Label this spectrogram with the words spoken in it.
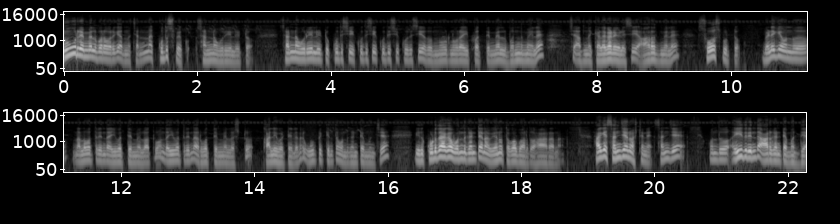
ನೂರು ಎಂ ಎಲ್ ಬರೋವರೆಗೆ ಅದನ್ನ ಚೆನ್ನಾಗಿ ಕುದಿಸ್ಬೇಕು. ಸಣ್ಣ ಉರಿಯಲ್ಲಿಟ್ಟು. ಸಣ್ಣ ಉರಿಯಲ್ಲಿಟ್ಟು ಕುದಿಸಿ ಕುದಿಸಿ ಕುದಿಸಿ ಕುದಿಸಿ ಅದೊಂದು ನೂರು, ನೂರ ಇಪ್ಪತ್ತು ಎಂ ಎಲ್ ಬಂದ ಮೇಲೆ ಚ ಅದನ್ನ ಕೆಳಗಡೆ ಇಳಿಸಿ ಆರದ ಮೇಲೆ ಸೋಸ್ಬಿಟ್ಟು ಬೆಳಗ್ಗೆ ಒಂದು ನಲವತ್ತರಿಂದ ಐವತ್ತು ಎಂ ಎಲ್ ಅಥವಾ ಒಂದು ಐವತ್ತರಿಂದ ಅರವತ್ತು ಎಂ ಎಲ್ ಅಷ್ಟು ಖಾಲಿ ಹೊಟ್ಟೆಯಲ್ಲಿ ಅಂದರೆ ಊಟಕ್ಕಿಂತ ಒಂದು ಗಂಟೆ ಮುಂಚೆ ಇದು ಕುಡಿದಾಗ ಒಂದು ಗಂಟೆ ನಾವೇನೂ ತೊಗೋಬಾರ್ದು ಆಹಾರನ. ಹಾಗೆ ಸಂಜೆನೂ ಅಷ್ಟೇ ಸಂಜೆ ಒಂದು ಐದರಿಂದ ಆರು ಗಂಟೆ ಮಧ್ಯ.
